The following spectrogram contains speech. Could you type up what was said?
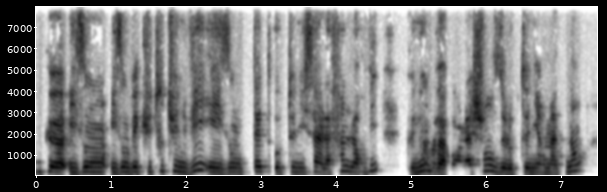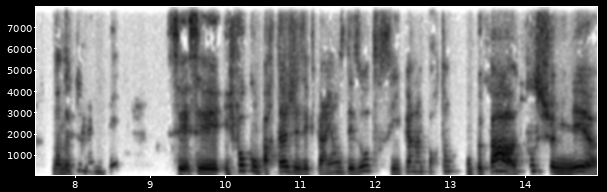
Donc, euh, ils, ont, ils ont vécu toute une vie et ils ont peut-être obtenu ça à la fin de leur vie, que nous, ah on peut avoir la chance de l'obtenir maintenant dans notre pleine vie. C'est, c'est, il faut qu'on partage les expériences des autres, c'est hyper important. On peut pas euh, tous cheminer, euh,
